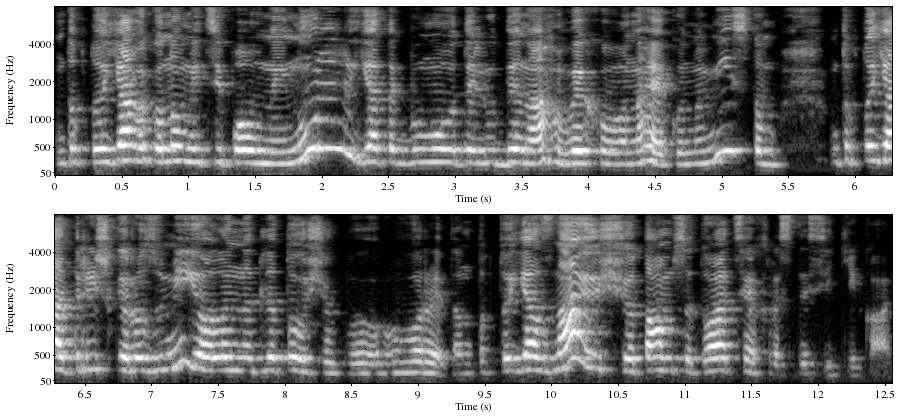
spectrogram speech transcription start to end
Ну, Тобто я в економіці повний нуль, я, так би мовити, людина вихована економістом. Ну, Тобто я трішки розумію, але не для того, щоб е, говорити. Ну, Тобто я знаю, що там ситуація хрестись і тікає.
